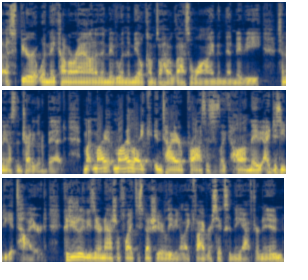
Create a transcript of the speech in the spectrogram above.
a spirit when they come around, and then maybe when the meal comes, I'll have a glass of wine, and then maybe something else, and try to go to bed. My my my like entire process is like, oh, maybe I just need to get tired because usually these international flights, especially, are leaving at like five or six in the afternoon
